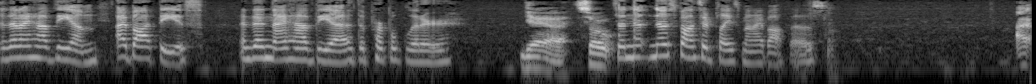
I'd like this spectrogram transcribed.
And then I have the um, I bought these, and then I have the uh, the purple glitter. yeah, so So no, no sponsored placement. I bought those. I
